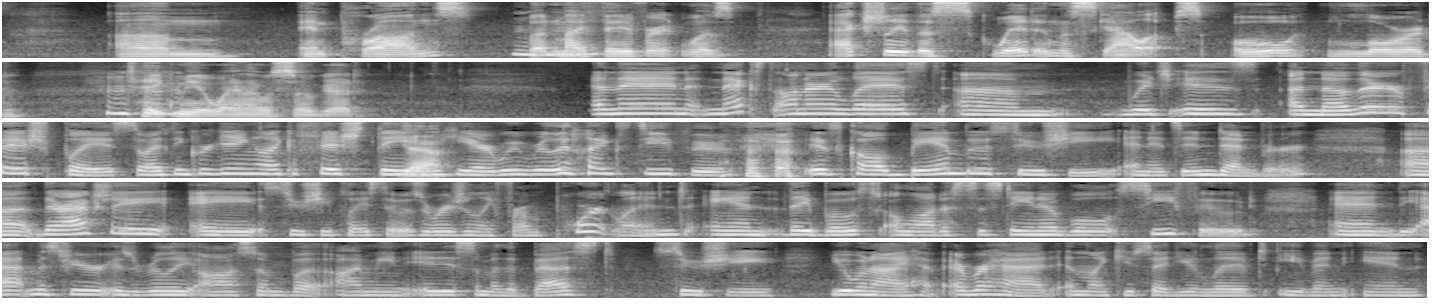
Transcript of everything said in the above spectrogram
um, and prawns. But my favorite was actually the squid and the scallops. Oh Lord, take me away! That was so good. And then next on our list, um, which is another fish place. So I think we're getting like a fish theme Yeah. here. We really like seafood. it's called Bamboo Sushi, and it's in Denver. Uh, they're actually a sushi place that was originally from Portland, and they boast a lot of sustainable seafood. And the atmosphere is really awesome. But I mean, it is some of the best sushi you and I have ever had. And like you said, you lived even in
